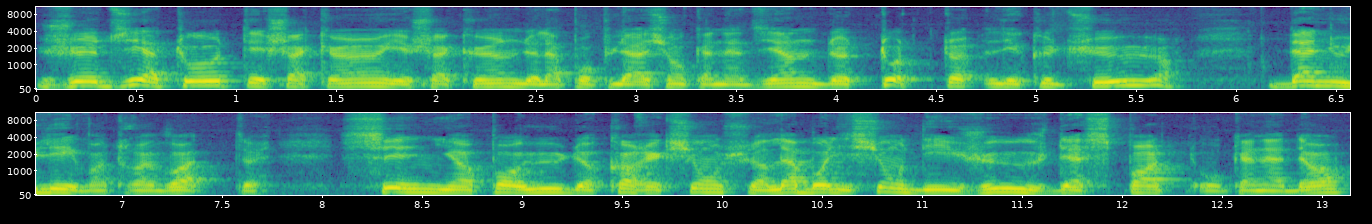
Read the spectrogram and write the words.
Je dis à toutes et chacun et chacune de la population canadienne de toutes les cultures d'annuler votre vote s'il n'y a pas eu de correction sur l'abolition des juges despotes au Canada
